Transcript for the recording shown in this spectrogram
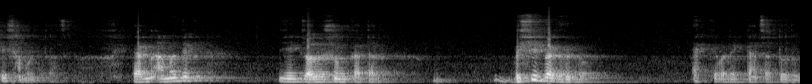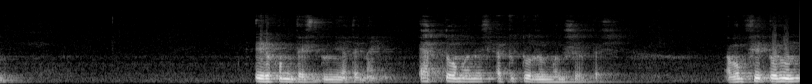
সেই সামর্থ্য আছে। কারণ আমাদের যে জনসংখ্যা তার বেশিরভাগ হল একেবারে কাঁচা তরুণ এরকম দেশ দুনিয়াতে নাই। এত মানুষ, এত তরুণ মানুষের দেশ। এবং সে তরুণ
